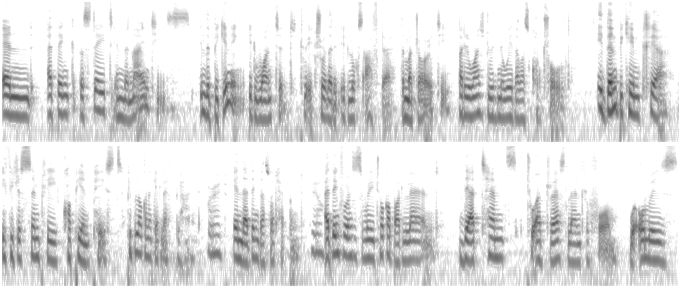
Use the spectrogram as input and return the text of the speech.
And I think the state in the 90s, in the beginning, it wanted to ensure that it, looks after the majority, but it wanted to do it in a way that was controlled it then became clear if you just simply copy and paste, people are going to get left behind. Right. And I think that's what happened. Yeah. I think, for instance, when you talk about land, the attempts to address land reform were always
